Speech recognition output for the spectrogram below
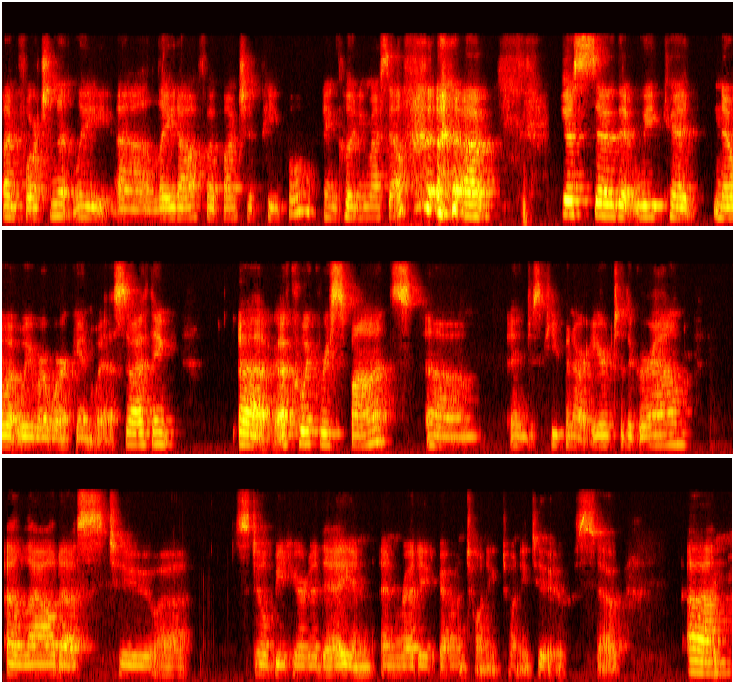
unfortunately uh, laid off a bunch of people, including myself, um, just so that we could know what we were working with. So I think uh, a quick response um, and just keeping our ear to the ground allowed us to uh, still be here today and, and ready to go in 2022. So um,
